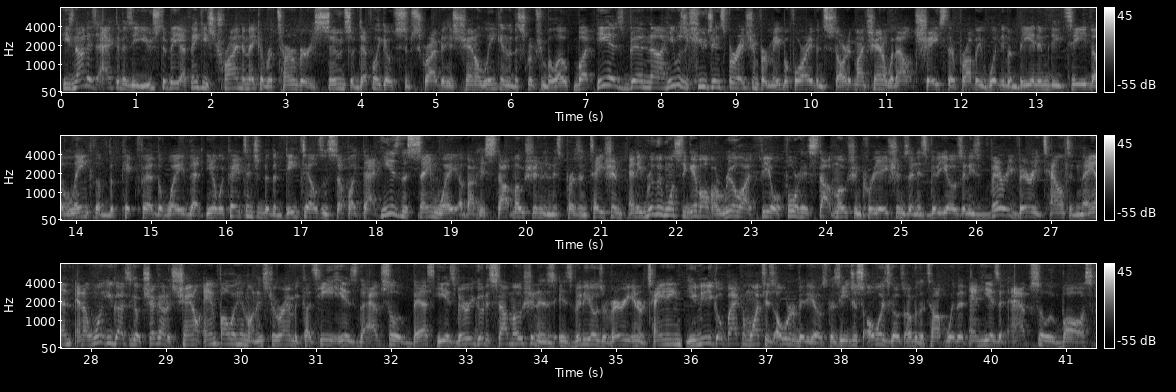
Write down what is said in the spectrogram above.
he's not as active as he used to be. I think he's trying to make a return very soon, so definitely go subscribe to his channel. Link in the description below. But he has been, uh, he was a huge inspiration for me before I even started my channel. Without Chase, there probably wouldn't even be an MDT. The length of the pic fed, the way that, you know, we pay attention to the details and stuff like that. He is the same way about his stop motion and his presentation, and he really wants to give off a real life feel for his stop motion creations and his videos, and he's very, very talented man, and I want you guys to go check out his channel and follow him on Instagram because he is the absolute best. He is very good at stop motion. His, his videos are very entertaining. You need to go back and watch his older videos because he just always goes over the top with it, and he is an absolute boss,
